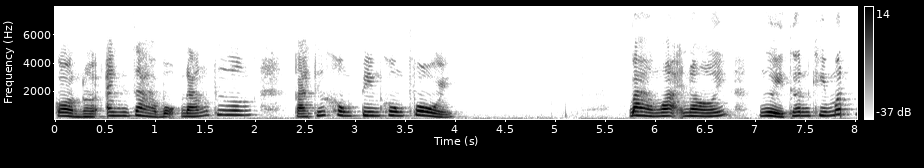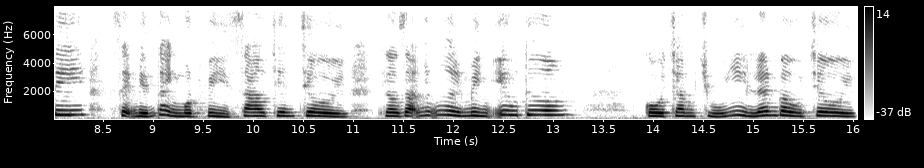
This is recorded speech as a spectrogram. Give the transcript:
còn nói anh giả bộ đáng thương, cái thứ không tim không phổi. Bà ngoại nói, người thân khi mất đi sẽ biến thành một vì sao trên trời, theo dõi những người mình yêu thương. Cô chăm chú nhìn lên bầu trời,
